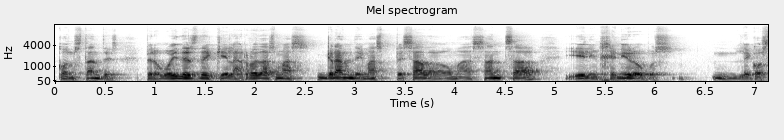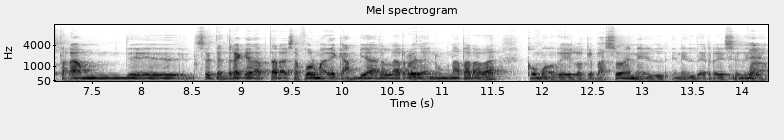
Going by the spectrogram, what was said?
constantes. Pero voy desde que la rueda es más grande, más pesada o más ancha y el ingeniero pues le costará, de- se tendrá que adaptar a esa forma de cambiar la rueda en una parada como de lo que pasó en el, en el DRS de Bueno,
